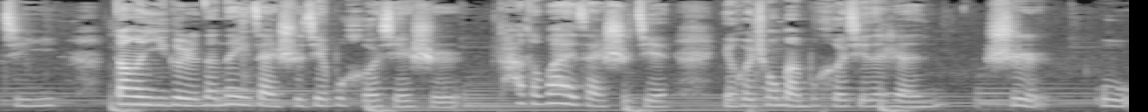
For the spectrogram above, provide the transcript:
即，当一个人的内在世界不和谐时，他的外在世界也会充满不和谐的人、事物。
